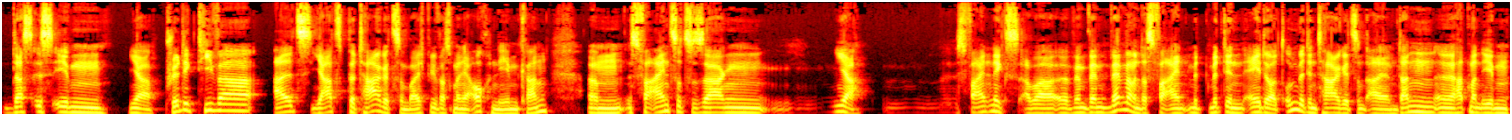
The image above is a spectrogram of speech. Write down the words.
das ist eben ja prädiktiver als Yards per Tage zum Beispiel, was man ja auch nehmen kann. Ähm, es vereint sozusagen ja es vereint nichts, aber äh, wenn, wenn, wenn man das vereint mit, mit den A-Dot und mit den Targets und allem, dann äh, hat man eben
